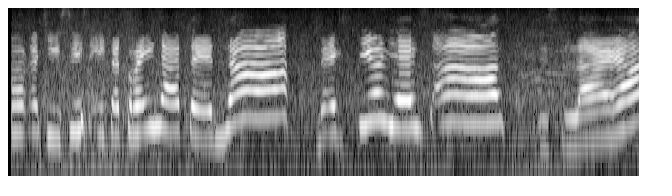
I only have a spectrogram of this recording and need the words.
Mga kachisis, itatry natin na na-experience ang slime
